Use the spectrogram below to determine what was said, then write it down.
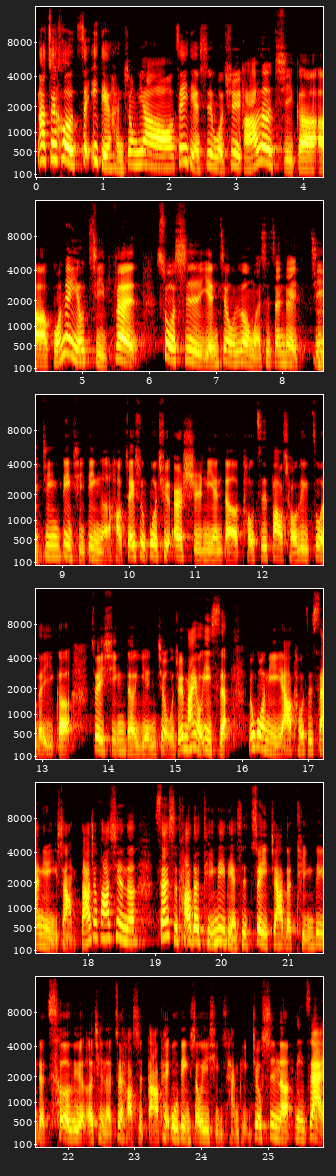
那最后这一点很重要哦，这一点是我去查了几个呃，国内有几份硕士研究论文是针对基金定期定额，好追溯过去二十年的投资报酬率做的一个最新的研究，我觉得蛮有意思的。如果你要投资三年以上，大家就发现呢，三十趴的停利点是最佳的停利的策略，而且呢，最好是搭配固定收益型产品，就是呢，你在。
